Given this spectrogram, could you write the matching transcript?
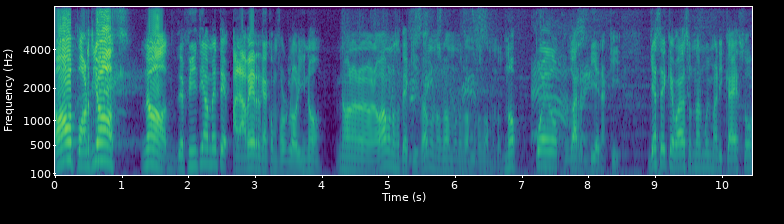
¡Oh, por Dios! No, definitivamente a la verga con For Glory, no. No, no, no, no, vámonos de aquí, vámonos, vámonos, vámonos, vámonos. No puedo jugar bien aquí. Ya sé que va a sonar muy marica eso,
